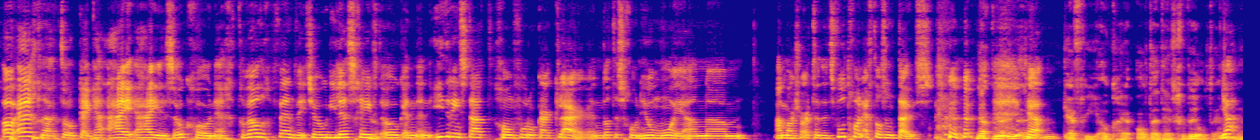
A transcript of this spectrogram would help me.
oh echt? Nou toch, kijk, hij, hij is ook gewoon echt een geweldige fan, weet je, hoe die les geeft ook. En, en iedereen staat gewoon voor elkaar klaar. En dat is gewoon heel mooi aan, ehm aan arts. En Het voelt gewoon echt als een thuis. ja, en, en- en Ja. Jeffrey ook he- altijd heeft gewild. Hè? Ja. Een,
